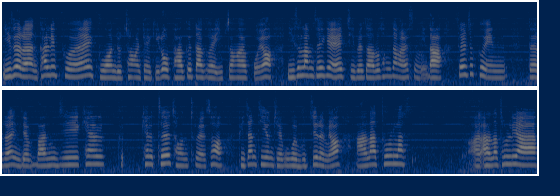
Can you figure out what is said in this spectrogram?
이들은 칼리프의 구원 요청을 계기로 바그다그에 입성하였고요. 이슬람 세계의 지배자로 성장하였습니다. 셀주크인들은 이제 만지 케르트 전투에서 비잔티움 제국을 무찌르며 아나톨라 아나톨리아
